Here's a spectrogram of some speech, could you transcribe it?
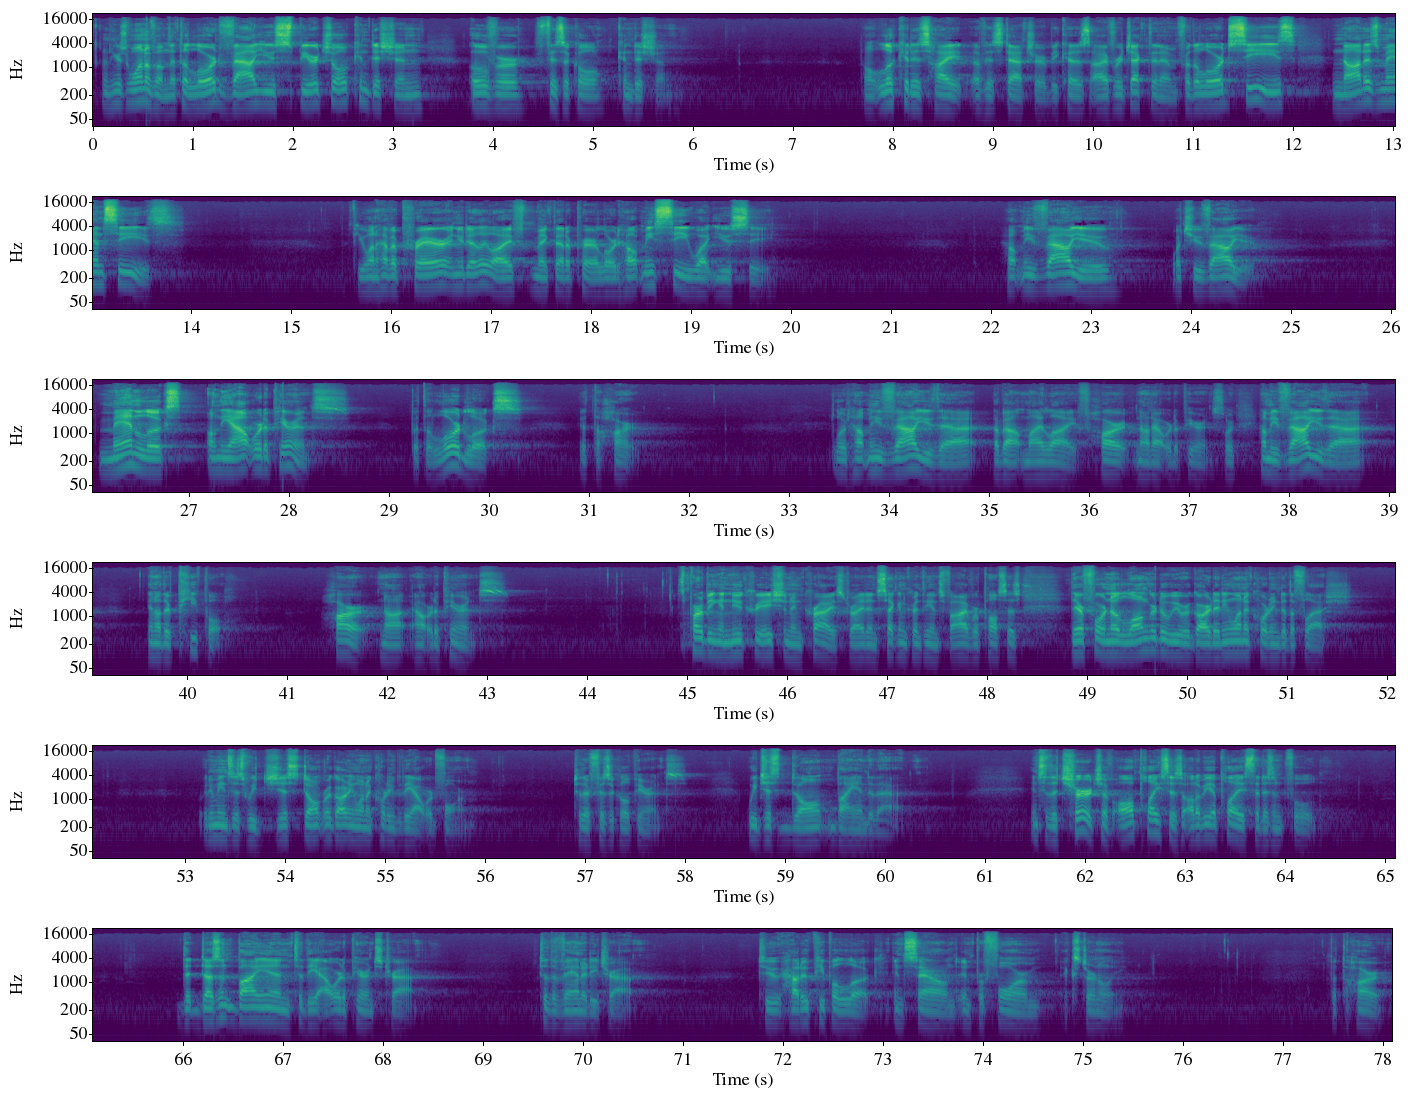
And here's one of them that the Lord values spiritual condition over physical condition. Don't look at his height of his stature because I've rejected him. For the Lord sees not as man sees. If you want to have a prayer in your daily life, make that a prayer. Lord, help me see what you see. Help me value what you value. Man looks on the outward appearance, but the Lord looks at the heart. Lord, help me value that about my life heart, not outward appearance. Lord, help me value that in other people heart, not outward appearance. Part of being a new creation in Christ, right? In 2 Corinthians 5, where Paul says, Therefore, no longer do we regard anyone according to the flesh. What it means is we just don't regard anyone according to the outward form, to their physical appearance. We just don't buy into that. And so the church, of all places, ought to be a place that isn't fooled, that doesn't buy into the outward appearance trap, to the vanity trap, to how do people look and sound and perform externally, but the heart.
